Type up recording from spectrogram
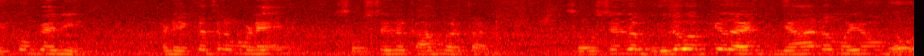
एकोप्यानी आणि एकत्रपणे संस्थेचं काम करतात. संस्थेचं ब्रीदवाक्यच आहे ज्ञानमयो भव.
